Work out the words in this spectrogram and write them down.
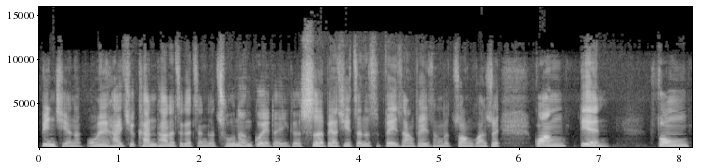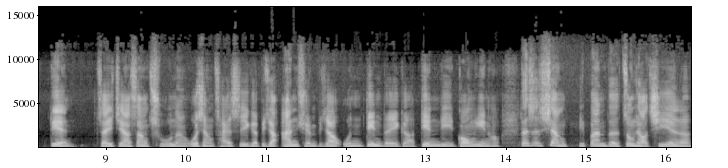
并且呢，我们还去看它的这个整个储能柜的一个设备啊，其实真的是非常非常的壮观，所以光电、风电。再加上储能，我想才是一个比较安全、比较稳定的一个电力供应哈。但是像一般的中小企业呢，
